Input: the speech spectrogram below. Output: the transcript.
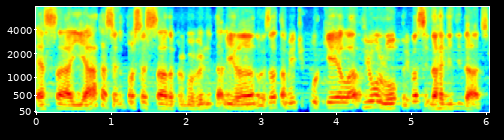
essa IA está sendo processada pelo governo italiano exatamente porque ela violou privacidade de dados.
